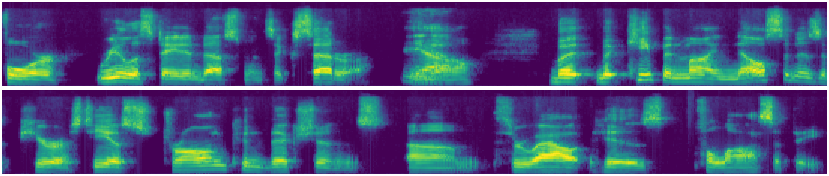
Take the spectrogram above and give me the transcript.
for real estate investments, etc. You know, but but keep in mind, Nelson is a purist. He has strong convictions um, throughout his philosophy.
